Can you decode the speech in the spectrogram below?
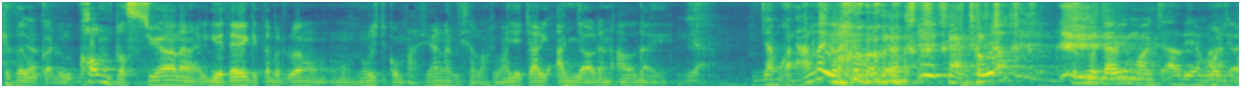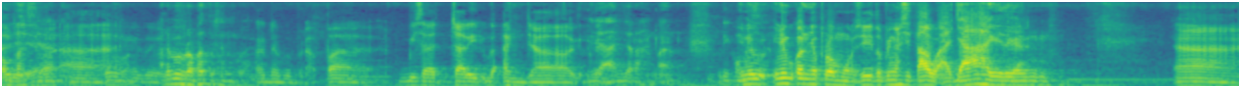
Kita buka dulu Kompasiana. GTW kita berdua nulis di Kompasiana bisa langsung aja cari Anjal dan Aldai. Ya. Ya bukan alay lah. Ngaco lu ah. Lu bisa cari Moch Aldi MA di Aldi Kompas ya. MA, Itu. gitu. Ada beberapa tulisan gua. Ada beberapa bisa cari juga Anjal gitu. Ya Anjar Rahman Ini ini bukannya promosi tapi ngasih tahu aja gitu kan. Nah,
